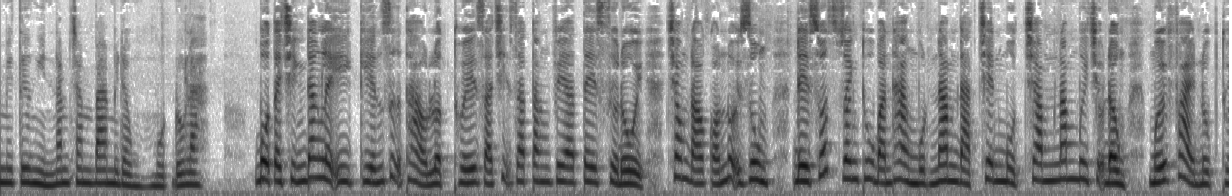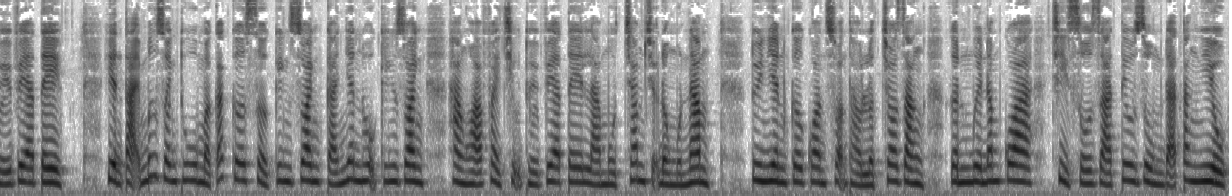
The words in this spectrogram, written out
24.530 đồng một đô la. Bộ Tài chính đang lấy ý kiến dự thảo luật thuế giá trị gia tăng VAT sửa đổi, trong đó có nội dung đề xuất doanh thu bán hàng một năm đạt trên 150 triệu đồng mới phải nộp thuế VAT. Hiện tại mức doanh thu mà các cơ sở kinh doanh, cá nhân hộ kinh doanh, hàng hóa phải chịu thuế VAT là 100 triệu đồng một năm. Tuy nhiên, cơ quan soạn thảo luật cho rằng gần 10 năm qua, chỉ số giá tiêu dùng đã tăng nhiều,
